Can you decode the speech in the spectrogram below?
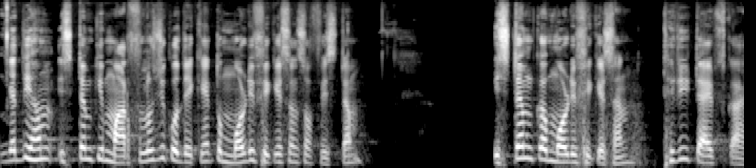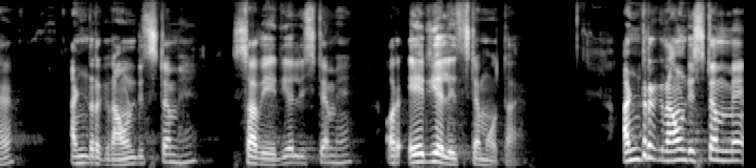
यदि हम स्टेम की मार्फोलॉजी को देखें तो मॉडिफिकेशंस ऑफ़ स्टेम स्टेम का मॉडिफिकेशन थ्री टाइप्स का है। अंडरग्राउंड स्टेम है सब एरियल स्टेम है और एरियल स्टेम होता है। अंडरग्राउंड स्टेम में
